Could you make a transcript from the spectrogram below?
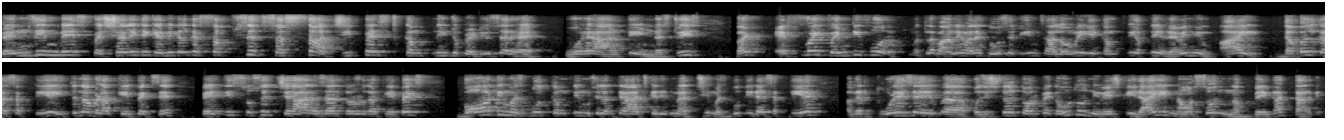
बेंजीन बेस्ड स्पेशलिटी केमिकल का सबसे सस्ता चीपेस्ट कंपनी जो प्रोड्यूसर है, वो है Aarti industries but F Y twenty four मतलब आने वाले दो से तीन सालों में ये कंपनी अपनी रेवेन्यू आई डबल कर सकती है। इतना बड़ा केपेक्स है। पैंतीस सौ से चार हज़ार करोड़ का केपेक्स बहुत ही मज़बूत कंपनी मुझे लगता है आज के दिन में अच्छी मजबूती रह सकती है। अगर थोड़े से पोजिशनल तौर पे कहूँ तो निवेश की राय 990 का टारगेट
